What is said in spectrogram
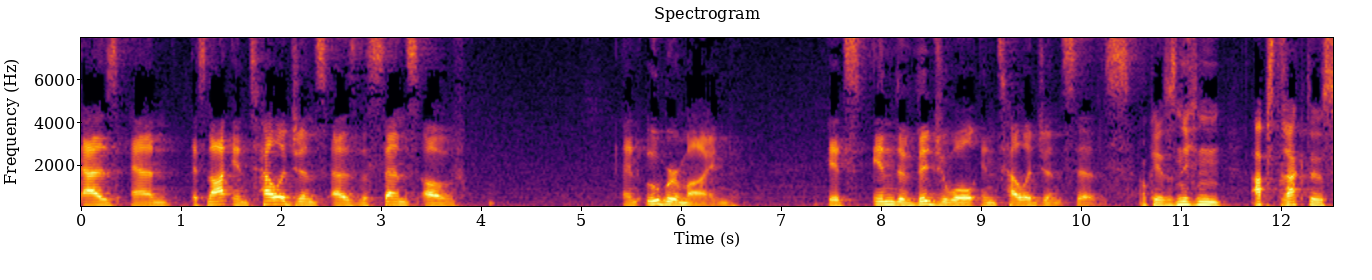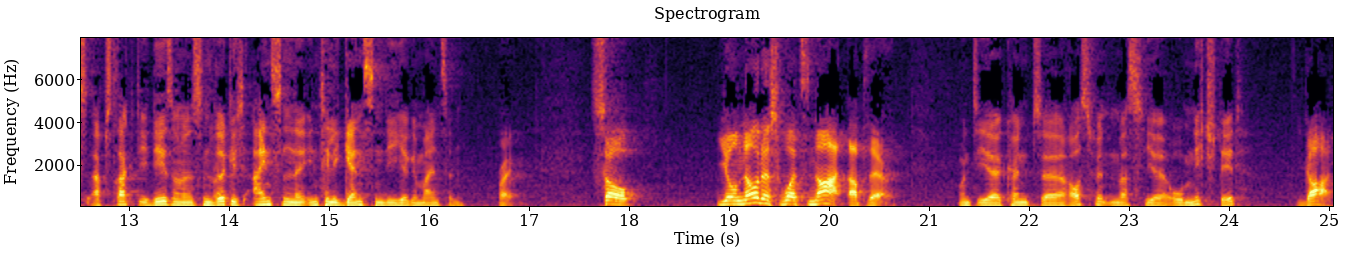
as an it's not intelligence as the sense of an uber mind. It's individual intelligences. Okay, es ist nicht ein abstraktes, abstrakte Idee, sondern es sind wirklich einzelne Intelligenzen, die hier gemeint sind. Right. So you'll notice what's not up there. Und ihr könnt herausfinden, was hier oben nicht steht. God.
